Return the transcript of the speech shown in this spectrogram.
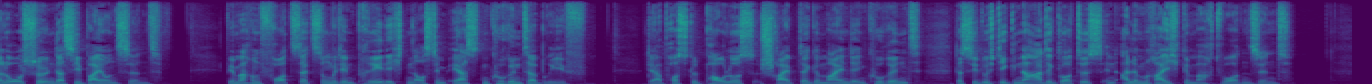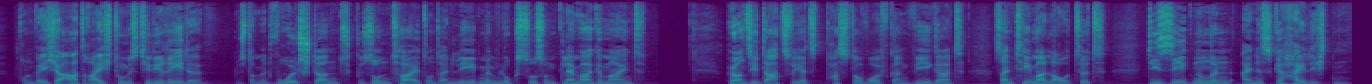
Hallo, schön, dass Sie bei uns sind. Wir machen Fortsetzung mit den Predigten aus dem ersten Korintherbrief. Der Apostel Paulus schreibt der Gemeinde in Korinth, dass sie durch die Gnade Gottes in allem reich gemacht worden sind. Von welcher Art Reichtum ist hier die Rede? Ist damit Wohlstand, Gesundheit und ein Leben im Luxus und Glamour gemeint? Hören Sie dazu jetzt Pastor Wolfgang Wegert. Sein Thema lautet Die Segnungen eines Geheiligten.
